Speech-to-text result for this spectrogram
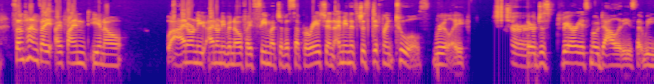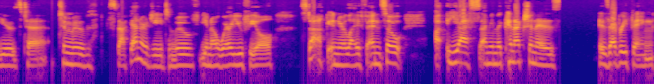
sometimes I, I find, you know, I don't I don't even know if I see much of a separation. I mean, it's just different tools, really. Sure. There are just various modalities that we use to to move stuck energy, to move, you know, where you feel stuck in your life. And so uh, yes, I mean the connection is is everything.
